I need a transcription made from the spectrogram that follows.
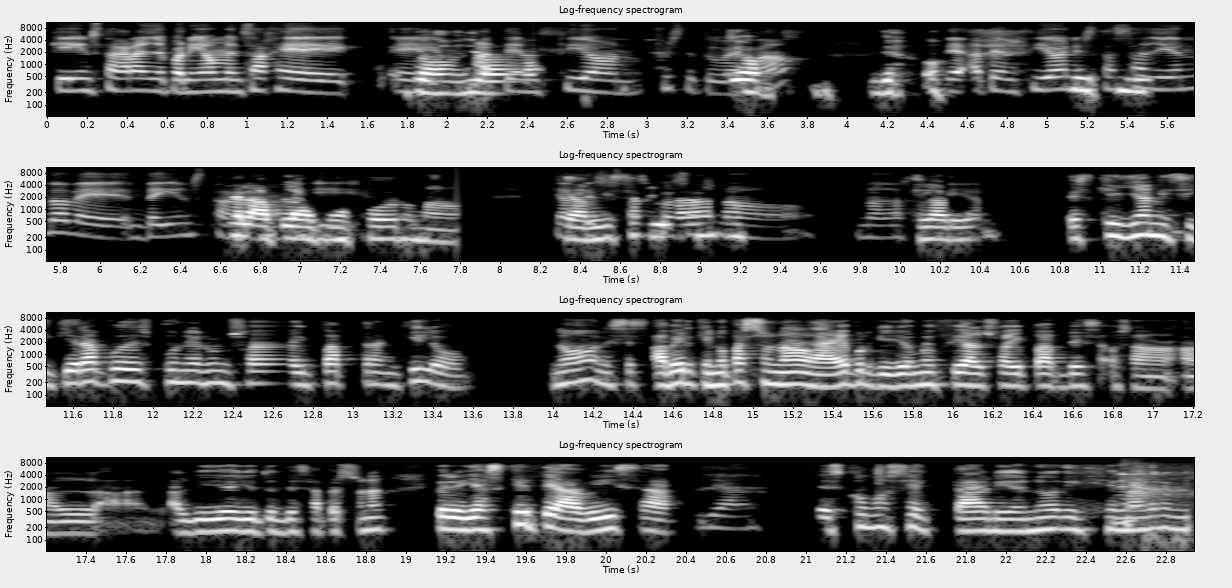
que Instagram le ponía un mensaje de eh, atención, fuiste tú, ¿verdad? De atención, está saliendo de, Instagram. De la plataforma. que, antes esas cosas no, no las claro, Es que ya ni siquiera puedes poner un swipe up tranquilo. ¿No? A ver, que no pasó nada, ¿eh? porque yo me fui al swipe up, de o sea, al, al vídeo de YouTube de esa persona, pero ya es que te avisa. Es como sectario, ¿no? Dije, madre mía.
